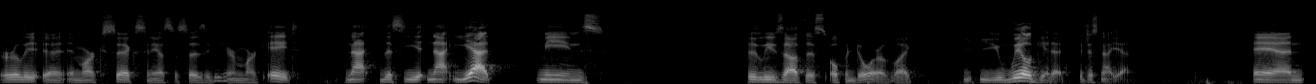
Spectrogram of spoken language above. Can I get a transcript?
early uh, in Mark 6, and he also says it here in Mark 8. Not, this, not yet means it leaves out this open door of like, you, will get it, but just not yet. And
